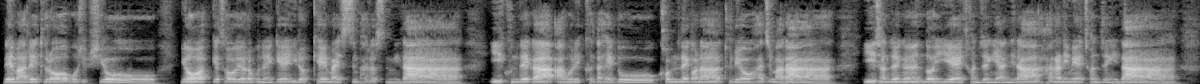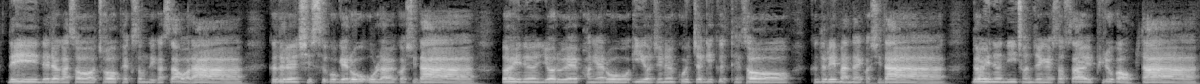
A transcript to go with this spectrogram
내 말을 들어보십시오. 여호와께서 여러분에게 이렇게 말씀하셨습니다. 이 군대가 아무리 크다 해도 겁내거나 두려워하지 마라. 이 전쟁은 너희의 전쟁이 아니라 하나님의 전쟁이다. 내일 내려가서 저 백성들과 싸워라. 그들은 시스 고개로 올라올 것이다. 너희는 여루의 광야로 이어지는 골짜기 끝에서 그들을 만날 것이다. 너희는 이 전쟁에서 싸울 필요가 없다.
